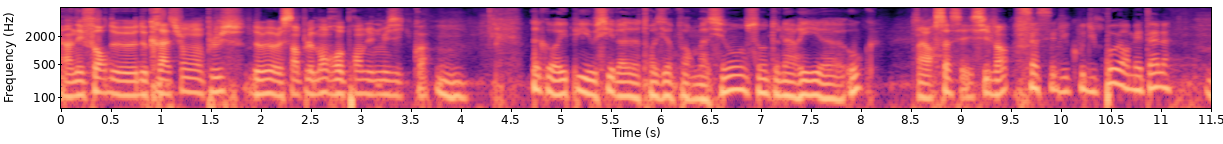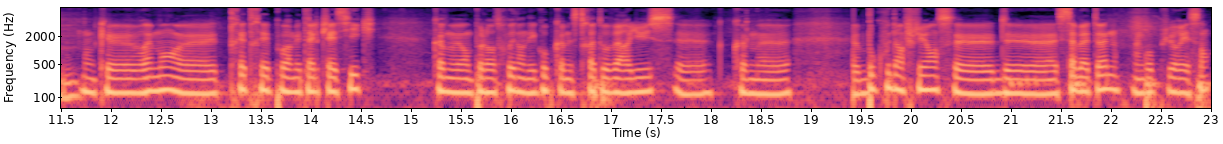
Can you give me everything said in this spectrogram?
un, effort de, de création en plus de simplement reprendre une musique quoi Mhm. D'accord. Et puis aussi la troisième formation, Centenary Hook. Alors ça c'est Sylvain Ça, c'est du coup du power metal. Mhm. Donc, euh, vraiment euh, très très power metal classique. Comme euh, on peut le retrouver dans des groupes comme Stratovarius, euh, comme euh, beaucoup d'influences euh, de Sabaton, un groupe plus récent.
